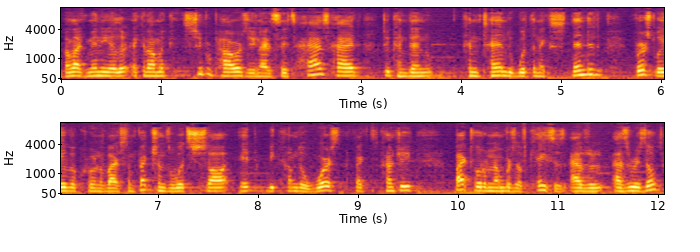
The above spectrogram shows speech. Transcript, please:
Unlike many other economic superpowers, the United States has had to contend, contend with an extended first wave of coronavirus infections, which saw it become the worst affected country by total numbers of cases. As a, as a result,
